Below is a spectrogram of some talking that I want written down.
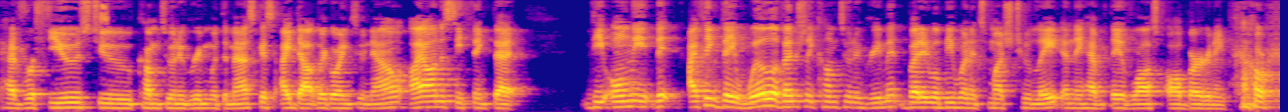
have refused to come to an agreement with Damascus. I doubt they're going to now. I honestly think that the only I think they will eventually come to an agreement, but it will be when it's much too late and they have they've lost all bargaining power.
